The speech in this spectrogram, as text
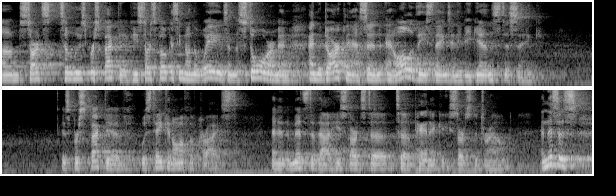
um, starts to lose perspective. He starts focusing on the waves and the storm and, and the darkness and, and all of these things, and he begins to sink. His perspective was taken off of Christ. And in the midst of that, he starts to, to panic, he starts to drown. And this is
